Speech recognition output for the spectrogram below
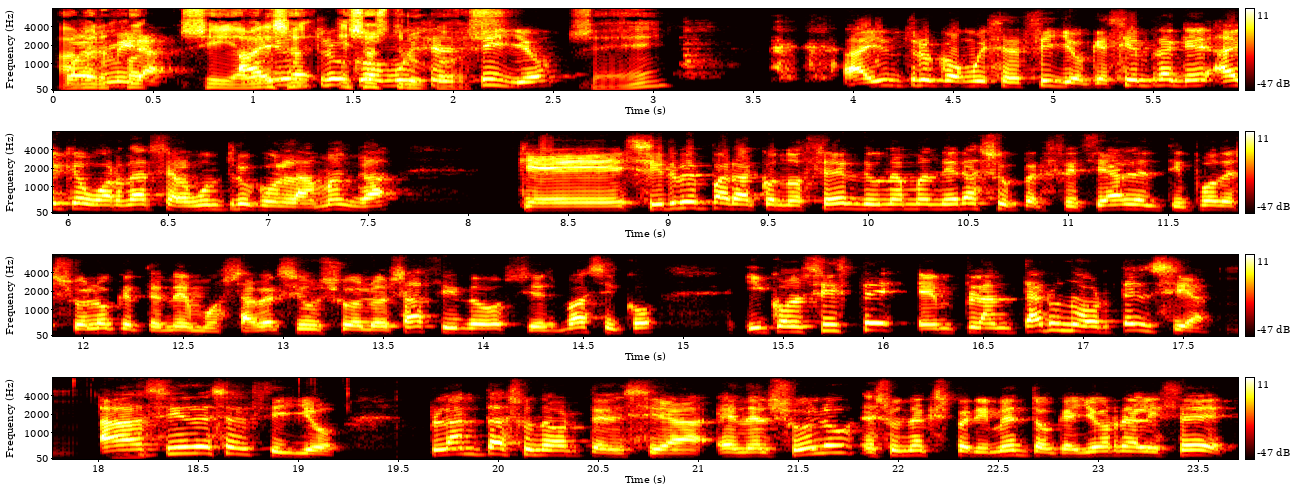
A Pues ver, mira, sí, a ver hay esa- un truco esos muy trucos. sencillo. Sí. Hay un truco muy sencillo que siempre que hay que guardarse algún truco en la manga que sirve para conocer de una manera superficial el tipo de suelo que tenemos, saber si un suelo es ácido, si es básico, y consiste en plantar una hortensia. Así de sencillo. Plantas una hortensia en el suelo, es un experimento que yo realicé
